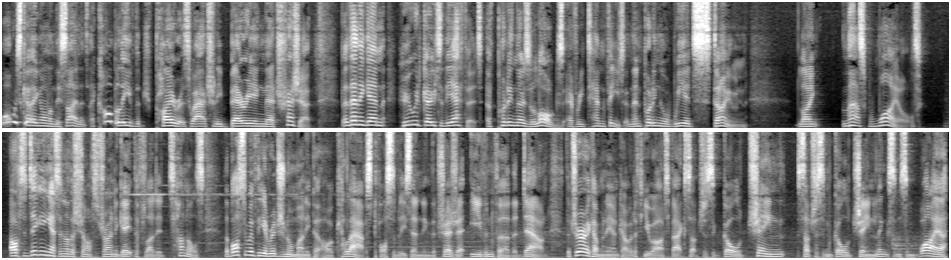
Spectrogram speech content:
What was going on on this island? I can't believe that pirates were actually burying their treasure. But then again, who would go to the effort of putting those logs every 10 feet and then putting a weird stone like, that's wild. After digging yet another shaft to try and negate the flooded tunnels, the bottom of the original money pit hole collapsed, possibly sending the treasure even further down. The Truro Company uncovered a few artifacts, such as a gold chain, such as some gold chain links and some wire,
